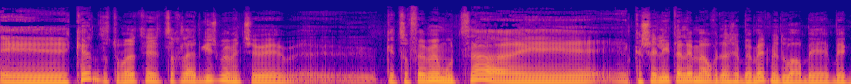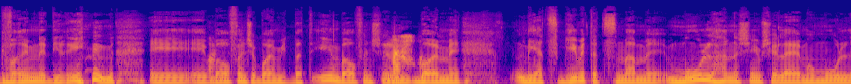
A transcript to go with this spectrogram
אה, כן, זאת אומרת, צריך להדגיש באמת שכצופה ממוצע, אה, קשה להתעלם מהעובדה שבאמת מדובר בגברים נדירים, אה, נכון. באופן שבו הם מתבטאים, באופן נכון. שבו הם מייצגים את עצמם מול הנשים שלהם ומול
